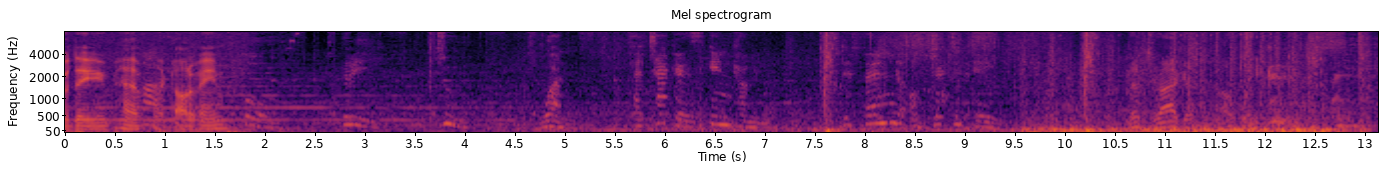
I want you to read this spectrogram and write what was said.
Would they have like auto aim? Four, three, two, one. Attackers incoming. Defend objective A. The dragon awakens.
